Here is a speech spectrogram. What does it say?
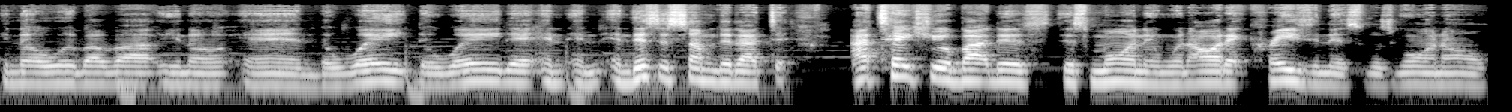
you know, what about you know, and the way the way that and and and this is something that I t- I text you about this this morning when all that craziness was going on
